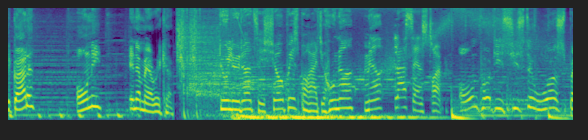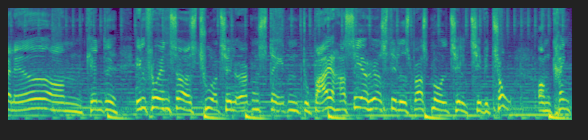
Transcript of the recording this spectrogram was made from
Det gør det. Only in America. Du lytter til Showbiz på Radio 100 med Lars Sandstrøm. Oven på de sidste ugers ballade om kendte influencers tur til ørkenstaten Dubai har Se og Hør stillet spørgsmål til TV2 omkring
